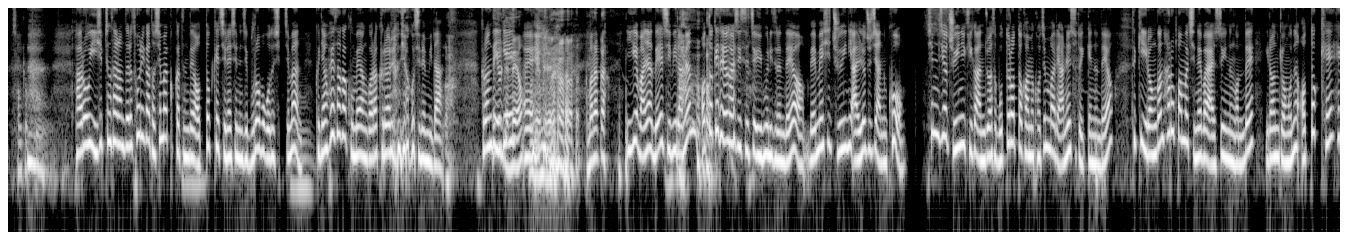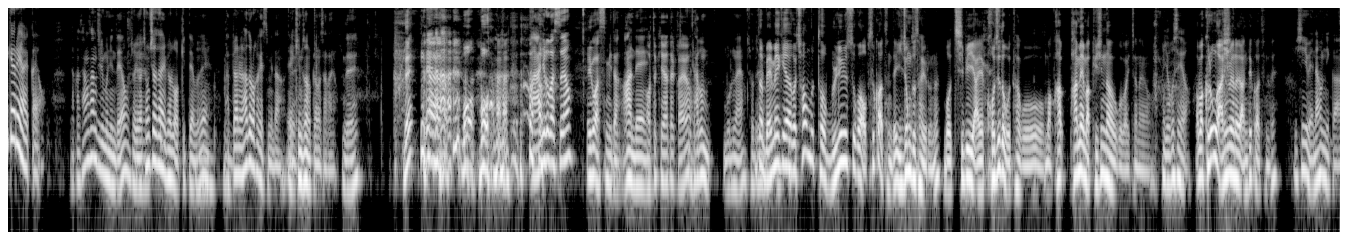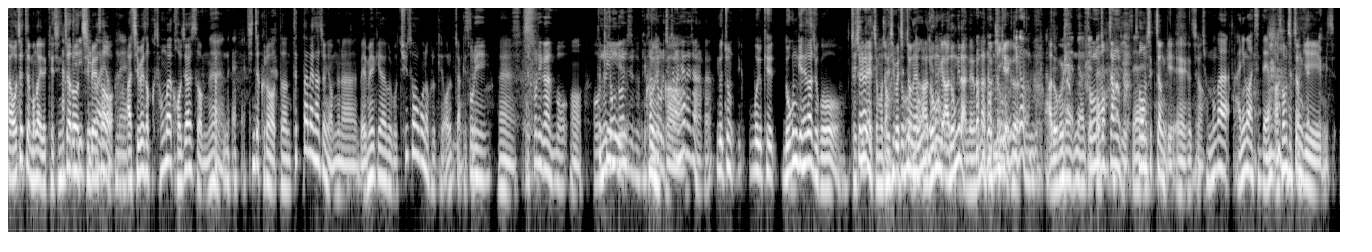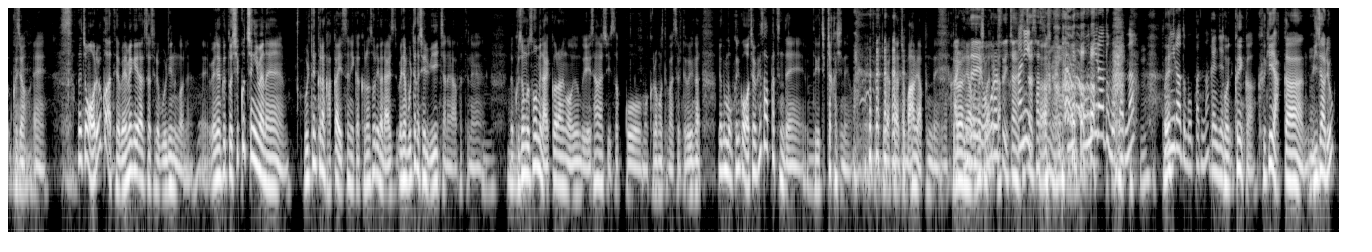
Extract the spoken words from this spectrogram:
성격도 바로 이 20층 사람들은 소리가 더 심할 것 같은데 어떻게 지내시는지 물어보고도 싶지만 음. 그냥 회사가 구매한 거라 그러려니 하고 지냅니다. 그런데 이게. 예, 네. 그만할까? 이게 만약 내 집이라면 어떻게 대응할 수 있을지 의문이 드는데요. 매매 시 주인이 알려주지 않고 심지어 주인이 귀가 안 좋아서 못 들었다고 하면 거짓말이 아닐 수도 있겠는데요. 특히 이런 건 하룻밤을 지내봐야 알 수 있는 건데 이런 경우는 어떻게 해결해야 할까요? 약간 상상 질문인데요. 저희가 네. 청취자 사연이 별로 없기 때문에 답변을 하도록 하겠습니다. 예, 네. 김선욱 변호사가요. 네. 네? 뭐, 뭐. 아, 안 읽어봤어요? 읽어왔습니다. 아, 네. 어떻게 해야 될까요? 답은 모르나요? 저도. 일단 매매 계약을 처음부터 물릴 수가 없을 것 같은데 이 정도 사유로는 뭐 집이 아예 거지도 못하고 막 가- 밤에 막 귀신 나오고 막 있잖아요. 여보세요. 아마 그런 거 아니면은 안 될 것 같은데. 귀신이 왜 나옵니까? 아, 어쨌든 뭔가 이렇게 진짜로 집에서 거예요. 네. 아 집에서 정말 거지할 수 없는 네. 진짜 그런 어떤 특단의 사정이 없는 한 매매 계약을 뭐 취소하거나 그렇게 어렵지 않겠어요? 소리 예. 소리가 뭐 어. 어느 특히- 정도인지 그 객관적으로 그러니까. 측정을 해야 되지 않을까요? 이거 좀 뭐 이렇게 녹음기 해가지고 측정해야겠죠. 뭐 데시벨 데시벨 측정. 측정해. 아 녹음기 아 녹음기는 안 되는구나. 그 기계 그? 아, 녹음기. 네, 네. 소음 측정기. 네. 소음 측정기. 예, 그렇죠. 전문가 아닌 것 같은데요. 아, 소음 측정기 그죠. 예. 근데 좀 어려울 것 같아요. 매매 계약 자체를 물리는 거는. 예, 왜냐면 그 또 19층이면은 물탱크랑 가까이 있으니까 그런 소리가 날 수, 왜냐면 물탱크 제일 위에 있잖아요, 아파트는. 근데 그 정도 소음이 날 거라는 거 어느 정도 예상할 수 있었고, 뭐 그런 것들 봤을 때. 그러니까 여기 뭐, 그리고 어차피 회사 아파트인데 되게 집착하시네요. 예, 좀 약간 좀 마음이 아픈데. 그냥 아니, 그러냐고 근데 사실 억울할? 수 있잖아요. 아니, 진짜 샀으면. 돈, 돈이라도 못 받나? 네? 돈이라도 못 받나? 그러니까 이제 돈, 그러니까 그게 약간 음. 위자료?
